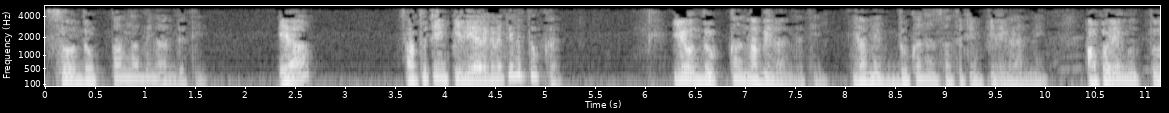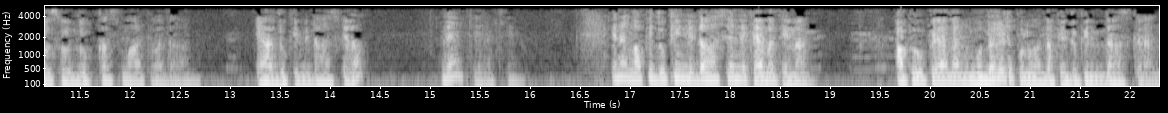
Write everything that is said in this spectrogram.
සෝ දුක්ඛං අභිනන්දති. එයා සතුටින් පිළි අරගෙන තියෙන දුක. යෝ දුක්ඛං අභිනන්දති. යමෙක් දුක නම් සතුටින් පිළිගන්නේ අපරිමුත්තෝ සෝ දුක්ඛස්මාති වදාන. එයා දුකින් නිදහස් වෙලා නැහැ කියලා කියනවා. එහෙනම් අපි දුකින් නිදහස් වෙන්න කැමති නම් අපි උපයා ගන්න මුදලට පුළුවන් අපි දුකින් නිදහස් කරන්න.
